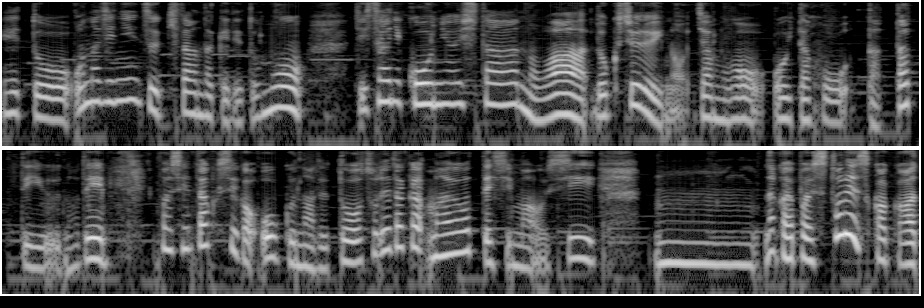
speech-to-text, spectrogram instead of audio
えー、と同じ人数来たんだけれども実際に購入したのは6種類のジャムを置いた方だったっていうのでやっぱり選択肢が多くなるとそれだけ迷ってしまうしうーんなんかやっぱりストレスかかっ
